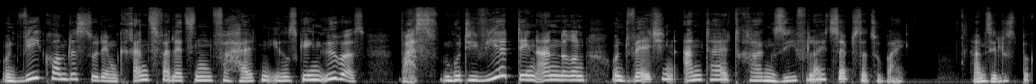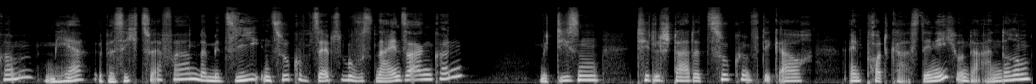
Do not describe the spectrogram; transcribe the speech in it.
und wie kommt es zu dem grenzverletzenden Verhalten Ihres Gegenübers? Was motiviert den anderen und welchen Anteil tragen Sie vielleicht selbst dazu bei? Haben Sie Lust bekommen, mehr über sich zu erfahren, damit Sie in Zukunft selbstbewusst Nein sagen können? Mit diesem Titel startet zukünftig auch ein Podcast, den ich unter anderem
